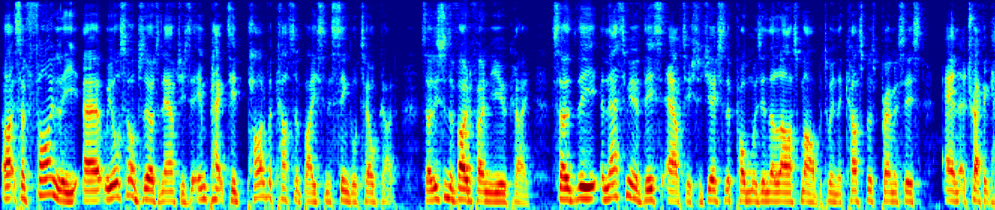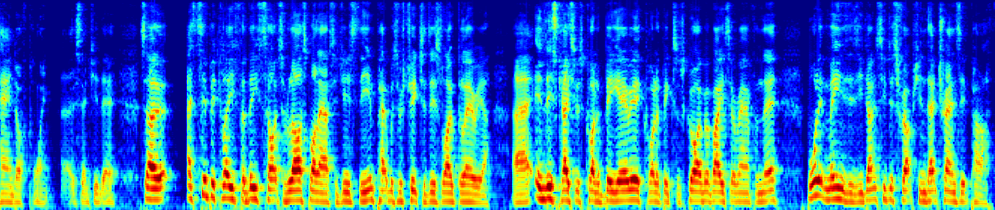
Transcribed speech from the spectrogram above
All right. So finally, uh, we also observed an outage that impacted part of a customer base in a single telco. So this is the Vodafone in the UK. So the anatomy of this outage suggests the problem was in the last mile between the customer's premises and a traffic handoff point, uh, essentially there. So as typically for these types of last mile outages, the impact was restricted to this local area. Uh, in this case, it was quite a big area, quite a big subscriber base around from there. But what it means is you don't see disruption in that transit path.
